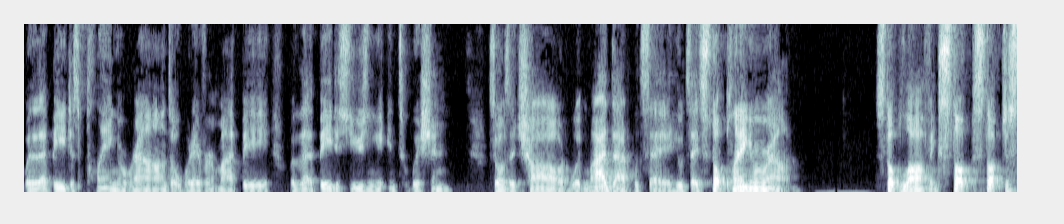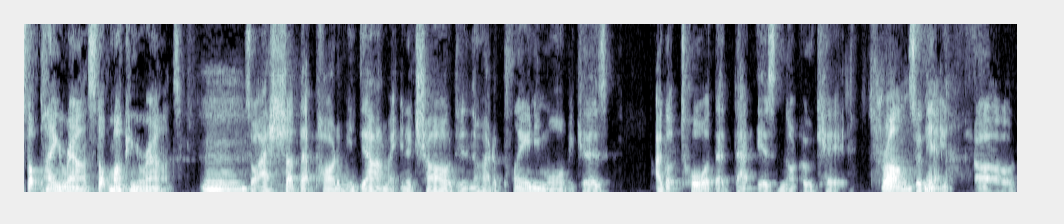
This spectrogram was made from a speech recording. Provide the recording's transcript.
whether that be just playing around or whatever it might be, whether that be just using your intuition. So as a child, what my dad would say, he would say, stop playing around. Stop laughing. Stop, stop, just stop playing around. Stop mucking around. Mm. So I shut that part of me down. My inner child didn't know how to play anymore because I got taught that that is not okay. It's wrong. So the yeah. inner child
